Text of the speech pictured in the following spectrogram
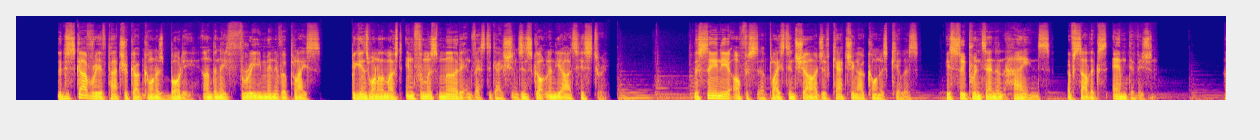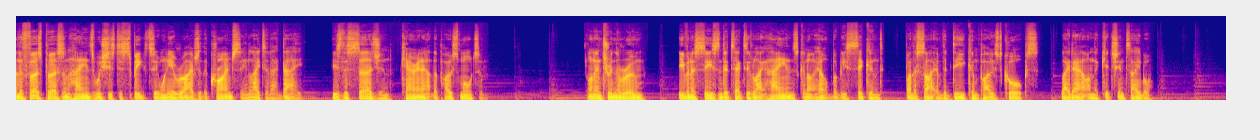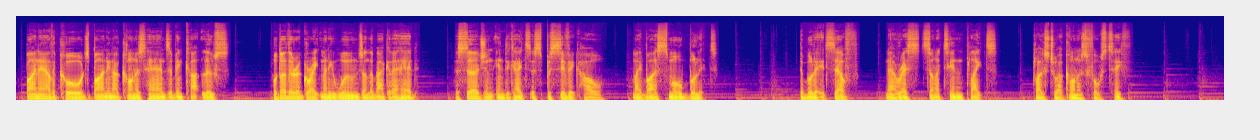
The discovery of Patrick O'Connor's body underneath 3 Miniver Place begins one of the most infamous murder investigations in Scotland Yard's history. The senior officer placed in charge of catching O'Connor's killers is Superintendent Haynes of Southwark's M Division. And the first person Haynes wishes to speak to when he arrives at the crime scene later that day is the surgeon carrying out the post mortem. On entering the room, even a seasoned detective like Haynes cannot help but be sickened by the sight of the decomposed corpse laid out on the kitchen table. By now, the cords binding O'Connor's hands have been cut loose. Although there are a great many wounds on the back of the head, the surgeon indicates a specific hole made by a small bullet. The bullet itself now rests on a tin plate close to O'Connor's false teeth.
